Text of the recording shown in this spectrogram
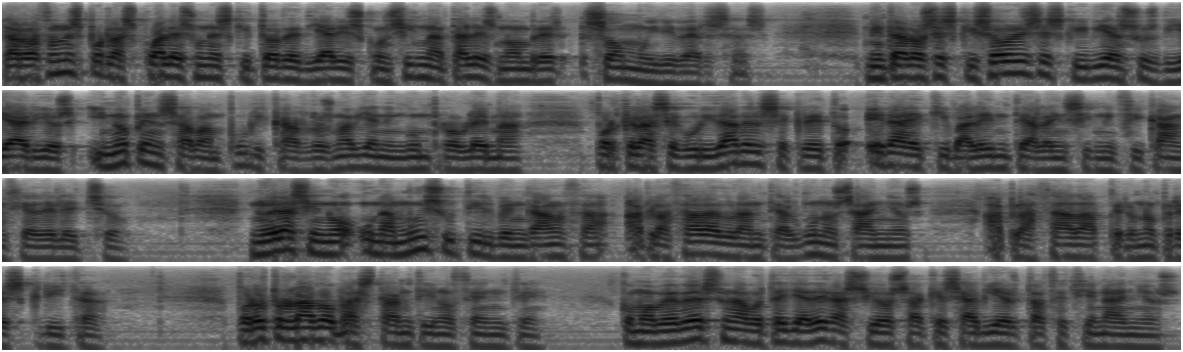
Las razones por las cuales un escritor de diarios consigna tales nombres son muy diversas. Mientras los escritores escribían sus diarios y no pensaban publicarlos, no había ningún problema, porque la seguridad del secreto era equivalente a la insignificancia del hecho. No era sino una muy sutil venganza, aplazada durante algunos años, aplazada pero no prescrita. Por otro lado, bastante inocente, como beberse una botella de gaseosa que se ha abierto hace cien años.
